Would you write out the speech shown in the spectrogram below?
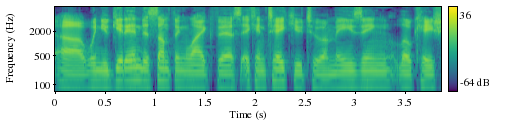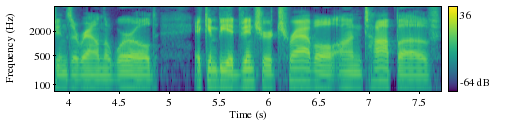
uh, when you get into something like this, it can take you to amazing locations around the world. It can be adventure travel on top of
